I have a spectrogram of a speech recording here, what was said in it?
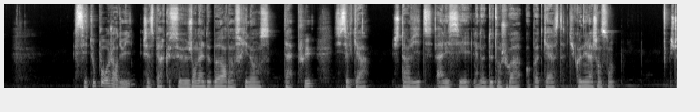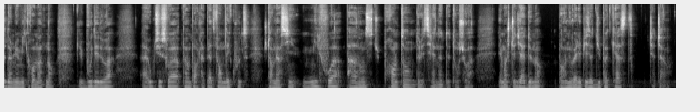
C'est tout pour aujourd'hui. J'espère que ce journal de bord d'un freelance t'a plu. Si c'est le cas, je t'invite à laisser la note de ton choix au podcast. Tu connais la chanson. Je te donne le micro maintenant, du bout des doigts, où que tu sois, peu importe la plateforme d'écoute. Je te remercie mille fois par avance si tu prends le temps de laisser la note de ton choix. Et moi, je te dis à demain pour un nouvel épisode du podcast. Ciao, ciao.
